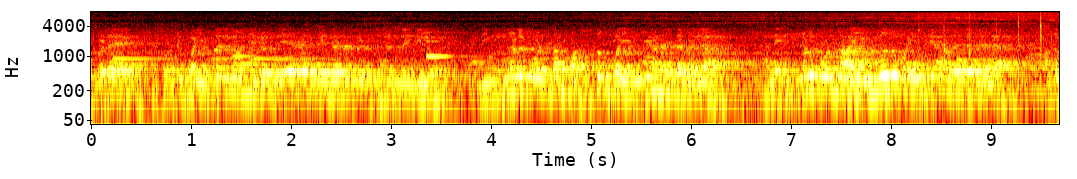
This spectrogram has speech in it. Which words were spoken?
ഇവിടെ ഒരു പൈസ എല്ലാം ഇരുപത്തയ്യായിരം വീതമൊക്കെ എടുത്തിട്ടുണ്ടെങ്കിലും നിങ്ങൾ കൊടുത്ത പത്ത് പൈസയാണ് അതിന്റെ വില. അല്ലെങ്കിൽ നിങ്ങൾ കൊടുത്ത അമ്പത് പൈസയാണ് അതിന്റെ വില. അത്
